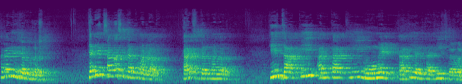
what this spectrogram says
सगळ्यांनी त्याच्यावर दुर्लक्ष केलं. त्यांनी एक साधा सिद्धांत मांडला होता. काय सिद्धांत मांडला होता? की जाती अंताची मुवमेंट जाती अंताची चळवळ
